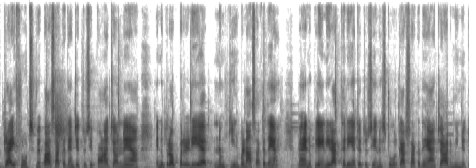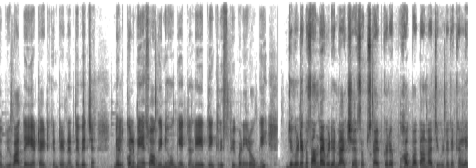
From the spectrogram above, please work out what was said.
ਡਰਾਈ ਫਰੂਟਸ ਵੀ ਪਾ ਸਕਦੇ ਆ ਜੇ ਤੁਸੀਂ ਪਾਉਣਾ ਚਾਹੁੰਦੇ ਆ। ਇਹਨੂੰ ਪ੍ਰੋਪਰ ਜਿਹੜੀ ਹੈ, ਨਮਕੀਨ ਬਣਾ ਸਕਦੇ ਆ ਮੈਂ ਇਹਨੂੰ ਪਲੇਨ ਹੀ ਰੱਖ ਰਹੀ ਹਾਂ ਤੇ ਤੁਸੀਂ ਇਹਨੂੰ ਸਟੋਰ ਕਰ ਸਕਦੇ ਆ 4 ਮਹੀਨੇ ਤੋਂ ਵੀ ਵੱਧ 에ਅਰ ਟਾਈਟ ਕੰਟੇਨਰ ਦੇ ਵਿੱਚ ਬਿਲਕੁਲ ਵੀ ਇਹ ਸੌਗੀ ਨਹੀਂ ਹੋਊਗੀ ਇਦਾਂ ਦੀ ਇਦਾਂ ਹੀ ਕ੍ਰਿਸਪੀ ਬਣੀ ਰਹੂਗੀ। ਜੇ ਵੀਡੀਓ ਪਸੰਦ ਆਏ ਵੀਡੀਓ ਨੂੰ ਲਾਈਕ ਸ਼ੇਅਰ ਸਬਸਕ੍ਰਾਈਬ ਕਰਿਓ। ਬਹੁਤ ਬਹੁਤ ਧੰਨਵਾਦ ਜੀ ਵੀਡੀਓ ਦੇਖਣ ਲਈ।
